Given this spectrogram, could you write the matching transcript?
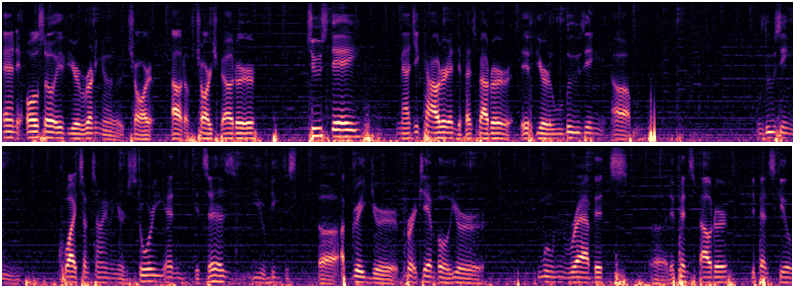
and also if you're running a char out of charge powder Tuesday magic powder and defense powder if you're losing um, losing quite some time in your story. And it says you need to uh, upgrade your for example your moon rabbits uh, defense powder defense skill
